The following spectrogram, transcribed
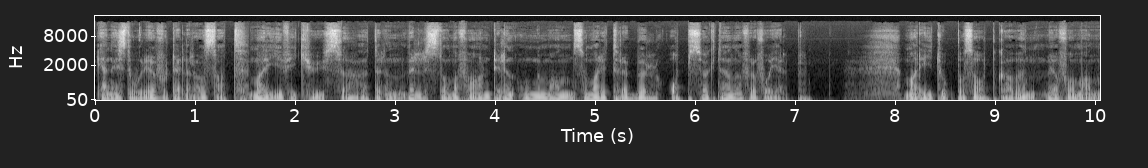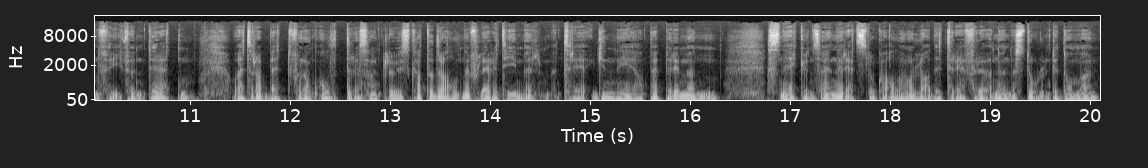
En historie forteller oss at Marie fikk huset etter den velstående faren til en ung mann som var i trøbbel, oppsøkte henne for å få hjelp. Marie tok på seg oppgaven med å få mannen frifunnet i retten, og etter å ha bedt foran alteret St. Louis-katedralen i flere timer, med tre Guinea-pepper i munnen, snek hun seg inn i rettslokalet og la de tre frøene under stolen til dommeren,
